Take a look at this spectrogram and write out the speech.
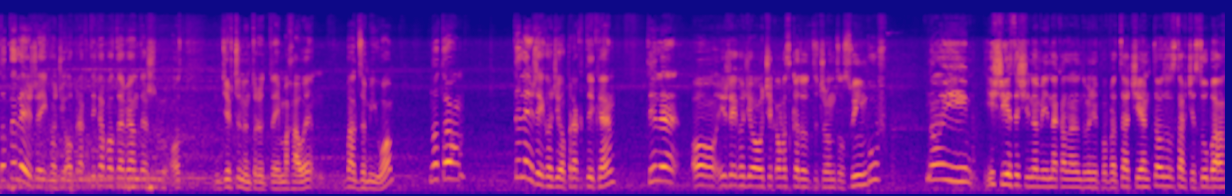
To tyle, jeżeli chodzi o praktykę. Pozdrawiam też od dziewczyny, które tutaj machały. Bardzo miło. No to tyle, jeżeli chodzi o praktykę. Tyle, o, jeżeli chodzi o ciekawostkę dotyczącą swingów. No i jeśli jesteście nowi na kanale, do mnie powracacie, to zostawcie suba,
